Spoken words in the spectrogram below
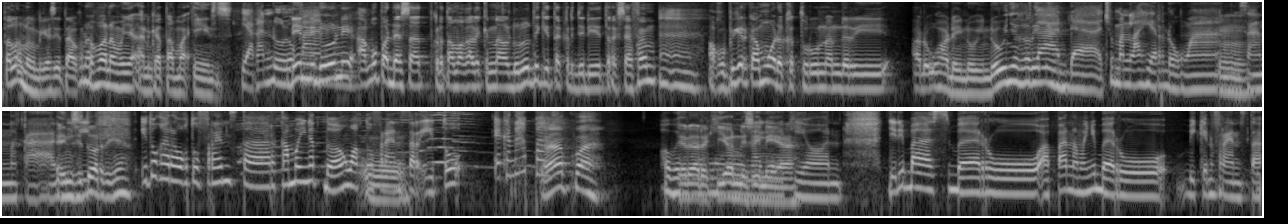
tolong dong dikasih tahu kenapa namanya Anka Tama Ains. ya kan dulu Ini, kan. ini dulu nih, aku pada saat pertama kali kenal dulu nih kita kerja di Trax FM, aku pikir kamu ada keturunan dari, aduh wah ada Indo-Indonya kali Gak ini. ada, cuman lahir doang di sana kan. Jadi, itu artinya? Itu karena waktu Friendster. Kamu inget dong waktu Friendster itu? Eh kenapa? Kenapa? Oh, udah ada Kion di sini ya. Kion. Jadi pas baru apa namanya baru bikin Friendster,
